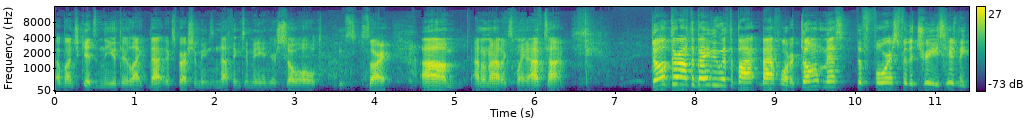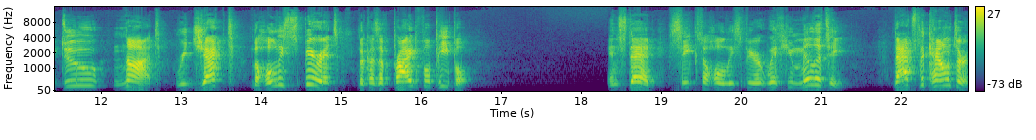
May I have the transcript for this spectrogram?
a bunch of kids in the youth. They're like, that expression means nothing to me, and you're so old. I'm sorry. Um, I don't know how to explain it. I have time. Don't throw out the baby with the bathwater. Don't miss the forest for the trees. Here's me. Do not reject the Holy Spirit because of prideful people. Instead, seek the Holy Spirit with humility. That's the counter.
